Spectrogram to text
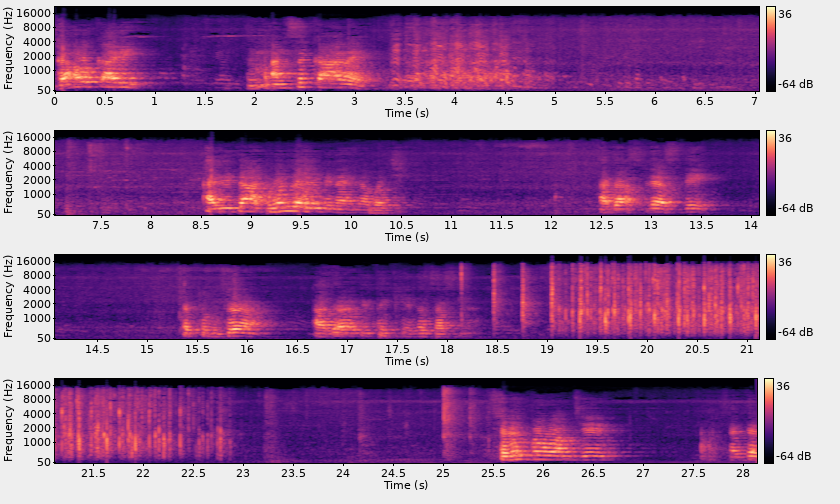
गाव कारी माणसं कार आहे. आणि इथं आठवण झालेली नाही गावाची आता असले असते तर तुमचं आदर तिथे केलंच असणार. शरद भाऊ आमचे सध्या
